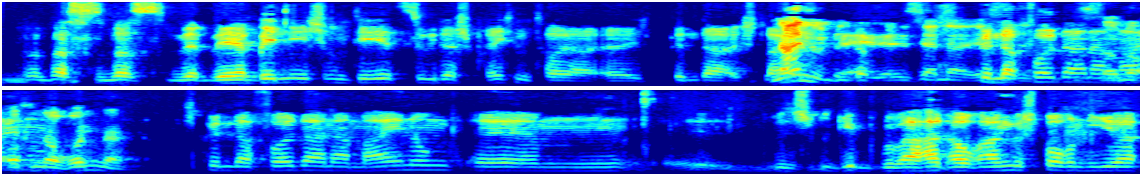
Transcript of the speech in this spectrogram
was, was, wer bin ich, um dir jetzt zu widersprechen, teuer? Äh, ich bin da, ich glaube, Nein, ich bin, da, ist ja eine, bin da voll deiner ist Meinung. Offene Runde. Ich bin da voll deiner Meinung. Ähm, war halt auch angesprochen hier,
